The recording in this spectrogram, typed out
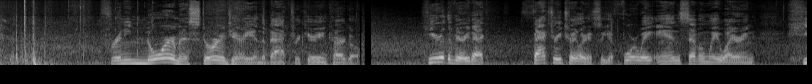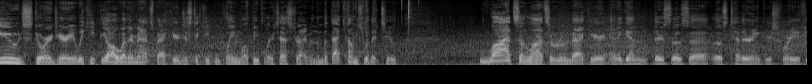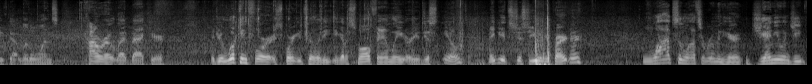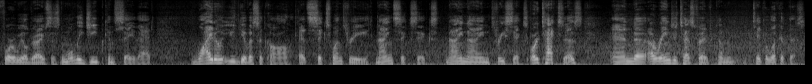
for an enormous storage area in the back for carrying cargo. Here at the very back, factory trailer hitch, so you get four-way and seven-way wiring huge storage area. We keep the all-weather mats back here just to keep them clean while people are test driving them, but that comes with it too. Lots and lots of room back here. And again, there's those, uh, those tether anchors for you if you've got little ones. Power outlet back here. If you're looking for a sport utility, you got a small family or you just, you know, maybe it's just you and your partner, lots and lots of room in here. Genuine Jeep four-wheel drive system. Only Jeep can say that why don't you give us a call at 613-966-9936 or text us and uh, arrange a test drive to come take a look at this.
